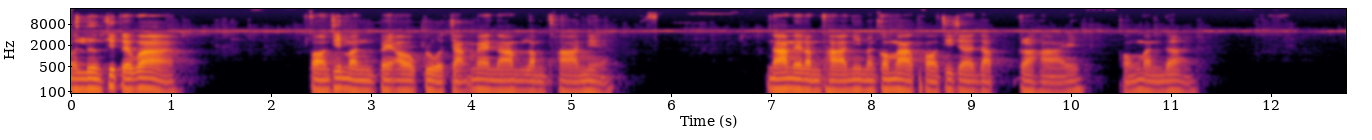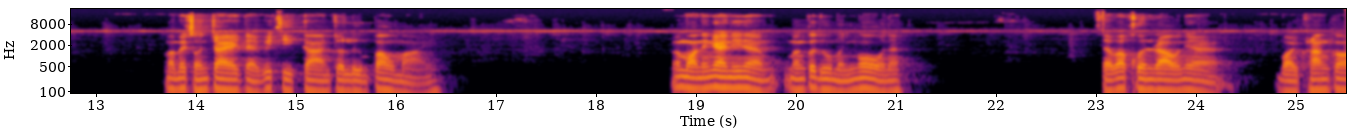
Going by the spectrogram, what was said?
มันลืมคิดไปว่า ตอนที่มันไปเอากรวดจากแม่น้ำลำธารเนี่ย น้ำในลำธารนี่มันก็มากพอที่จะดับกระหายของมันได้ มันไม่สนใจแต่วิธีการจนลืมเป้าหมายเมื่อมองในแง่นี้เนี่ยมันก็ดูเหมือนโง่นะ แต่ว่าคนเราเนี่ยบ่อยครั้งก็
